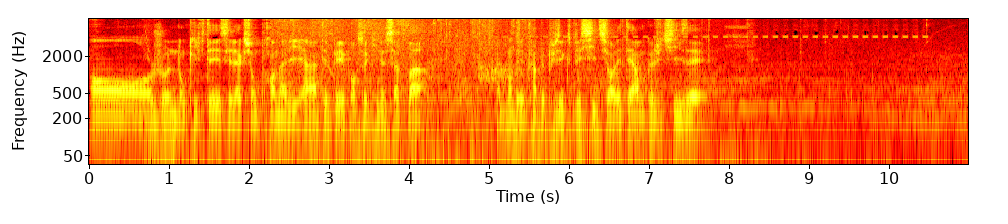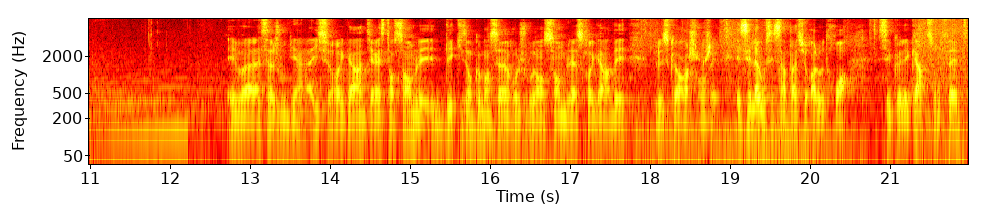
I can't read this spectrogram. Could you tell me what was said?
en jaune? Donc lifter, c'est l'action de prendre un TP pour ceux qui ne savent pas. On va demander d'être un peu plus explicite sur les termes que j'utilisais. Et voilà, ça joue bien là, ils se regardent, ils restent ensemble et dès qu'ils ont commencé à rejouer ensemble et à se regarder, le score a changé. Et c'est là où c'est sympa sur Halo 3, c'est que les cartes sont faites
